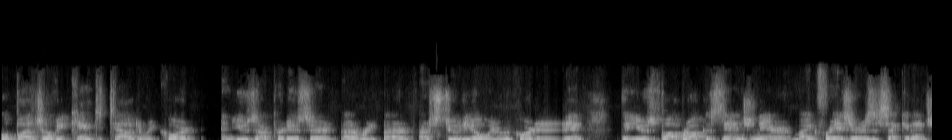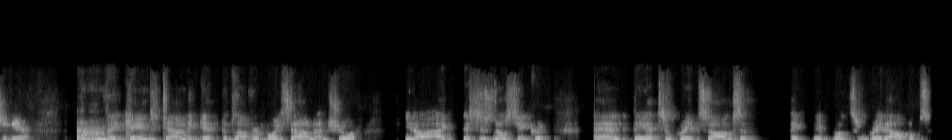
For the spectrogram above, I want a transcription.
Well, Bon Jovi came to town to record and use our producer, our, our, our studio we recorded in. They used Bob Rock as the engineer, Mike Fraser as the second engineer. they came to town to get the Loverboy sound, I'm sure. You know, I, this is no secret. And they had some great songs and they, they wrote some great albums.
